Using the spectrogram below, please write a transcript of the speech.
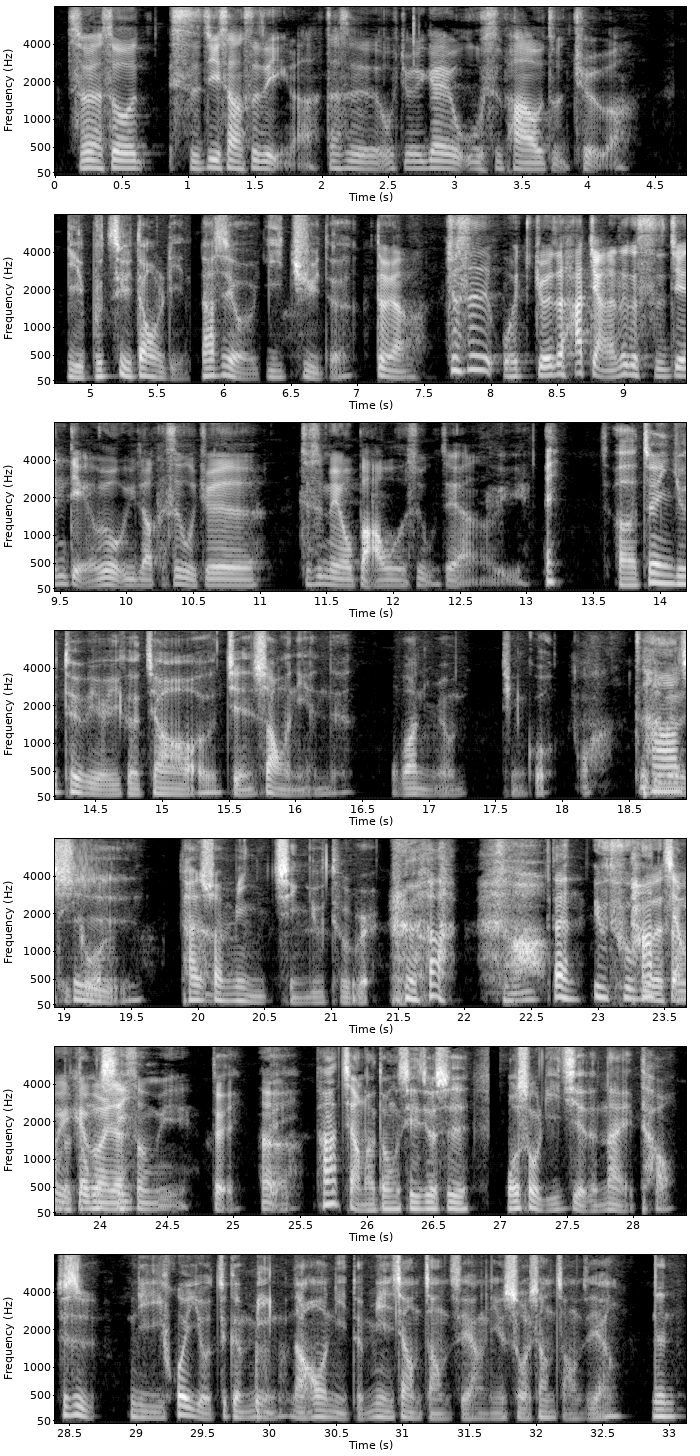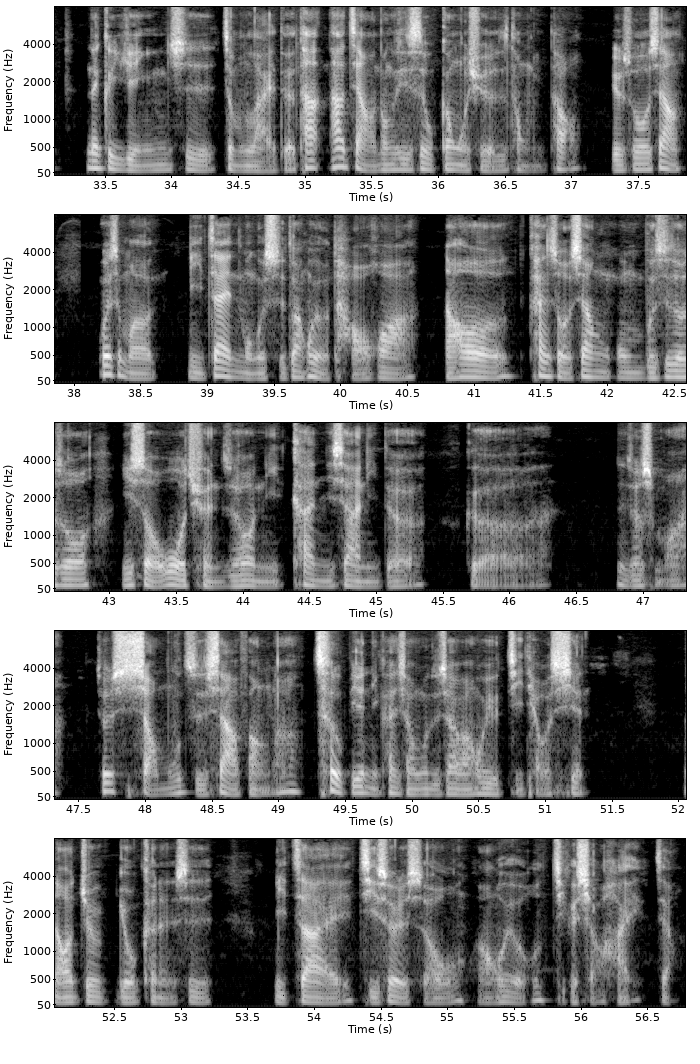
虽然说实际上是零啊，但是我觉得应该有五十趴准确吧。也不至于到零，它是有依据的。对啊，就是我觉得他讲的那个时间点我有遇到，可是我觉得就是没有把握住这样而已。哎、欸，呃，最近 YouTube 有一个叫简少年的，我不知道你有没有听过哇。他是他算命型 YouTuber，什么？但 YouTuber 他讲的东西，算命对，对，他讲的东西就是我所理解的那一套，就是你会有这个命，然后你的面相长这样，你的手相长这样，那那个原因是怎么来的？他他讲的东西是跟我学的是同一套，比如说像为什么你在某个时段会有桃花，然后看手相，我们不是都说你手握拳之后，你看一下你的个那叫什么？就是小拇指下方啊，侧边你看小拇指下方会有几条线，然后就有可能是你在几岁的时候，然后会有几个小孩这样。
